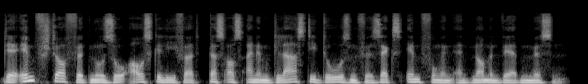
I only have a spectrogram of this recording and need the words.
Der Impfstoff wird nur so ausgeliefert, dass aus einem Glas die Dosen für sechs Impfungen entnommen werden müssen.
